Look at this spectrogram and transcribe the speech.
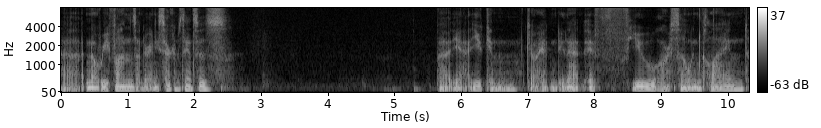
Uh, no refunds under any circumstances. But yeah, you can go ahead and do that if you are so inclined.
